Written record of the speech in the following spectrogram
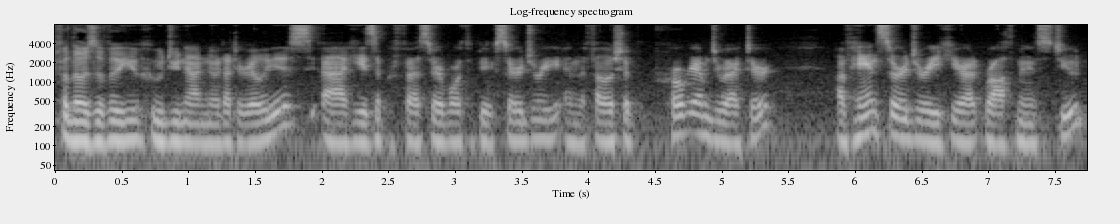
for those of you who do not know Dr. Ilyas, uh, he is a professor of orthopedic surgery and the fellowship program director of hand surgery here at Rothman Institute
